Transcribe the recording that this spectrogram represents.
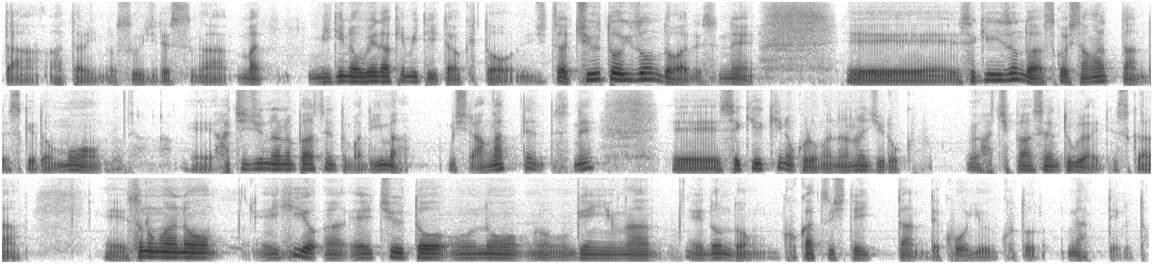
たあたりの数字ですが、まあ、右の上だけ見ていただくと実は中東依存度はですね、えー、石油依存度は少し下がったんですけども87%まで今むしろ上がってるんですね、えー、石油期の頃が768%ぐらいですから、えー、その後あの費用中東の原油がどんどん枯渇していったんでこういうことになっていると。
